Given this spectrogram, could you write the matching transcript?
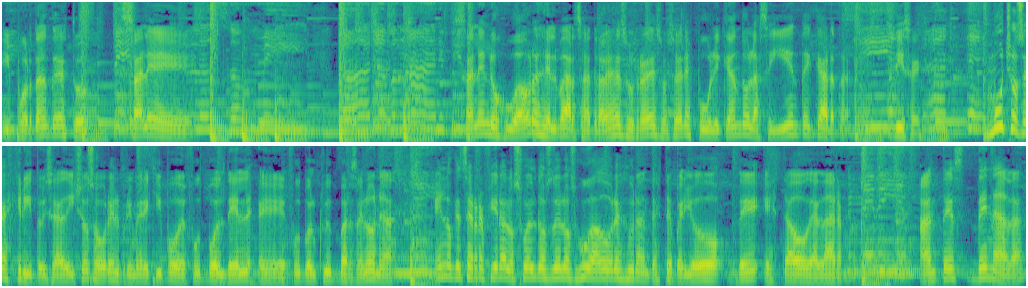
Importante esto. Sale, salen los jugadores del Barça a través de sus redes sociales publicando la siguiente carta. Dice, mucho se ha escrito y se ha dicho sobre el primer equipo de fútbol del eh, Fútbol Club Barcelona en lo que se refiere a los sueldos de los jugadores durante este periodo de estado de alarma. Antes de nada,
